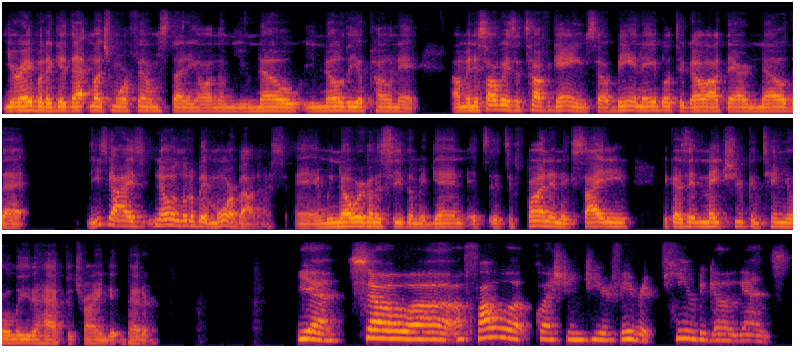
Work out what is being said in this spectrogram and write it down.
you're able to get that much more film study on them. You know, you know the opponent. Um, and it's always a tough game. So being able to go out there and know that these guys know a little bit more about us and we know we're going to see them again. It's it's fun and exciting because it makes you continually to have to try and get better. Yeah. So uh, a follow-up question to your favorite team to go against.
